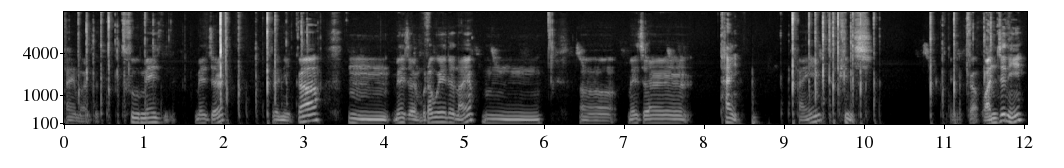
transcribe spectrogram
timer 그러니까 음 measure 뭐라고 해야 되나요? 음 어, measure time 그러니까 완전히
